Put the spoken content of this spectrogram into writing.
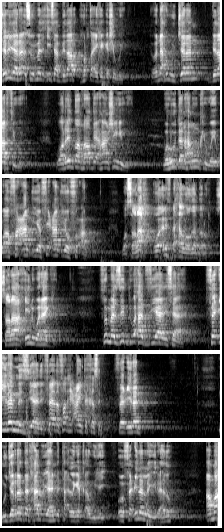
Jeliya ra'suhu madaxiisaa bidaar horta ay ka gasho wey wa naxwu jalan bidaartii wey wa ridan raadi ahaanshihii wey wa hudan hanuunkii wey waa facal iyo fical iyo fucal. Wa salaax oo alif dhexda looga daro. Salaaxin wanaagii uma zid waxaad ziyaadisaa. Facilanna ziyaadi. Fada farxi caynta kasri. Facilan mujaradan xaal uu yahay mid ta laga qaawiyey oo facilan la yidhaahdo ama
